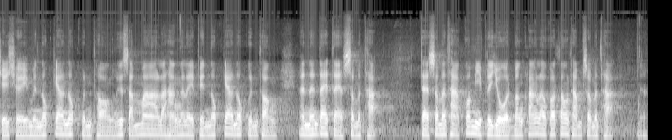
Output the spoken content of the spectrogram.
เฉยๆเหมือนนกแก้วนกขุนทอง หรือสัมมาละหังอะไรเป็นนกแก้วนกขุนทอง อันนั้นได้แต่สมถะ แต่สมถะก็มีประโยชน์บางครั้งเราก็ต้องทำสมถะนะ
